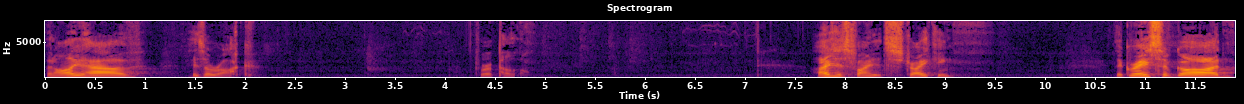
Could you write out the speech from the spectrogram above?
when all you have is a rock for a pillow. I just find it striking. The grace of God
